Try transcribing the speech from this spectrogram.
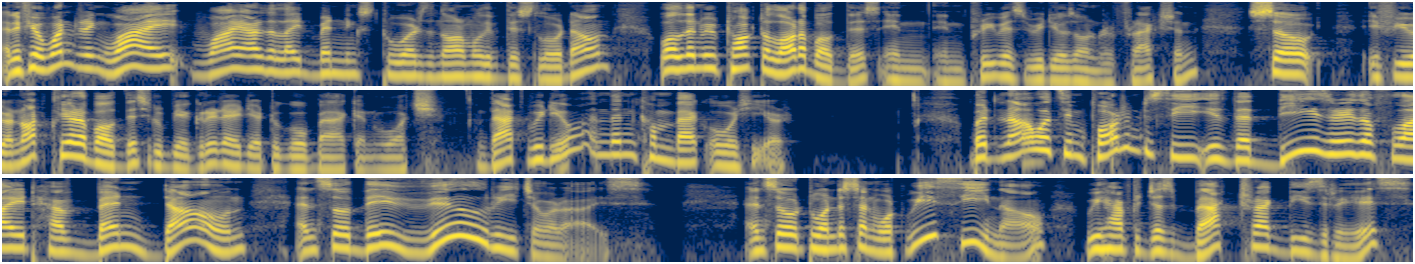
And if you're wondering why, why are the light bendings towards the normal if they slow down? Well, then we've talked a lot about this in, in previous videos on refraction. So if you are not clear about this, it'll be a great idea to go back and watch that video and then come back over here. But now what's important to see is that these rays of light have bent down and so they will reach our eyes. And so to understand what we see now, we have to just backtrack these rays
